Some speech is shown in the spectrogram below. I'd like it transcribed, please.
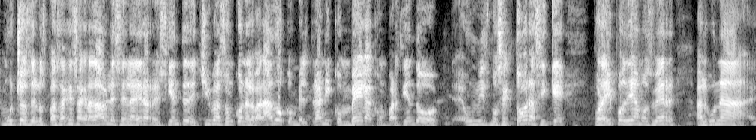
muchos de los pasajes agradables en la era reciente de Chivas son con Alvarado, con Beltrán y con Vega compartiendo eh, un mismo sector, así que por ahí podríamos ver alguna, eh,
